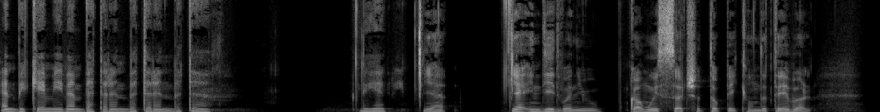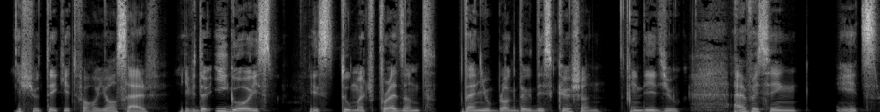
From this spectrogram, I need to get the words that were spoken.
and became even better and better and better. Do you agree? Yeah yeah indeed when you come with such a topic on the table if you take it for yourself if the ego is is too much present then you block the discussion. Indeed, you everything it's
